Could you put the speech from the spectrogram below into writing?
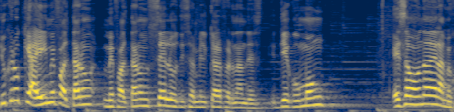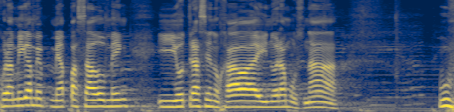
Yo creo que ahí me faltaron, me faltaron celos, dice Amilcar Fernández. Diego Mon, esa onda de la mejor amiga me, me ha pasado, men, y otra se enojaba y no éramos nada. Uf,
